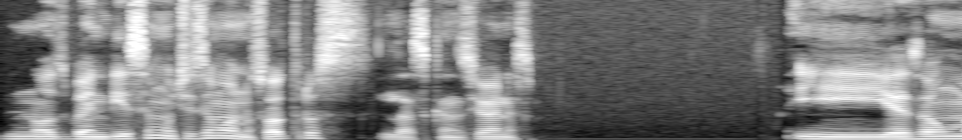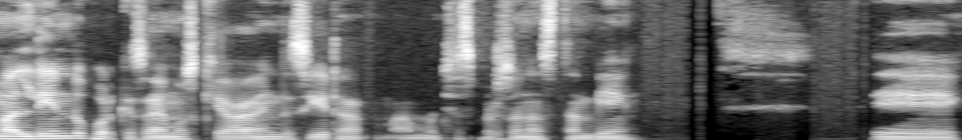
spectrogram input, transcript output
nos bendice muchísimo a nosotros las canciones. Y es aún más lindo porque sabemos que va a bendecir a, a muchas personas también. Eh,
